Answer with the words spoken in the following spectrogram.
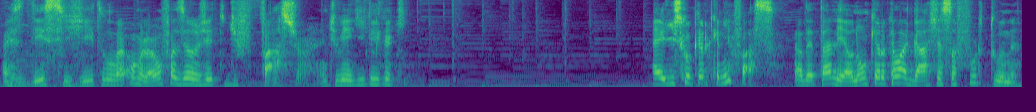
Mas desse jeito não vai... Ou melhor, vamos fazer o jeito de fácil. A gente vem aqui e clica aqui. É isso que eu quero que a linha faça. O detalhe é, eu não quero que ela gaste essa fortuna.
